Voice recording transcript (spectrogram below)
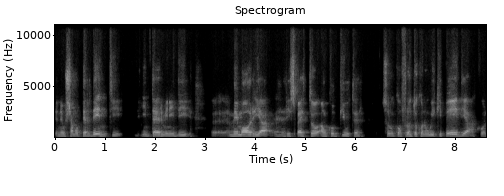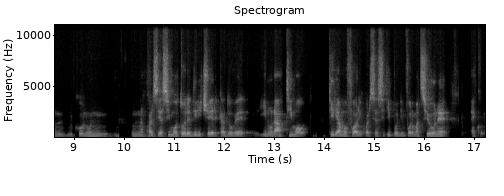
ne usciamo perdenti in termini di eh, memoria eh, rispetto a un computer. Solo un confronto con Wikipedia, con, con un, un qualsiasi motore di ricerca dove in un attimo tiriamo fuori qualsiasi tipo di informazione. Ecco,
